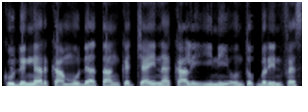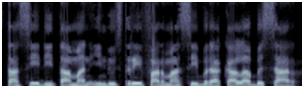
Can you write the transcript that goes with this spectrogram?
ku dengar kamu datang ke China kali ini untuk berinvestasi di Taman Industri Farmasi berakala besar.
